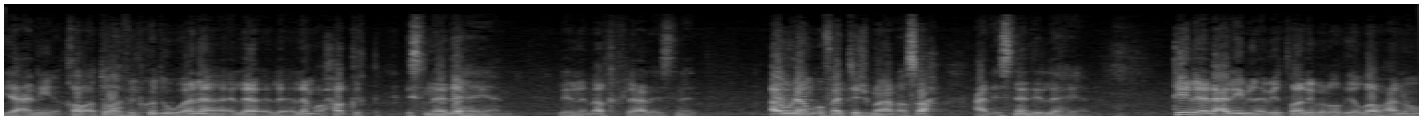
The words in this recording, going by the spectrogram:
يعني قرأتها في الكتب وأنا لا لا لم أحقق إسنادها يعني لأن لم أقف لها على إسناد أو لم أفتش معنى أصح عن إسناد الله يعني. قيل لعلي بن أبي طالب رضي الله عنه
